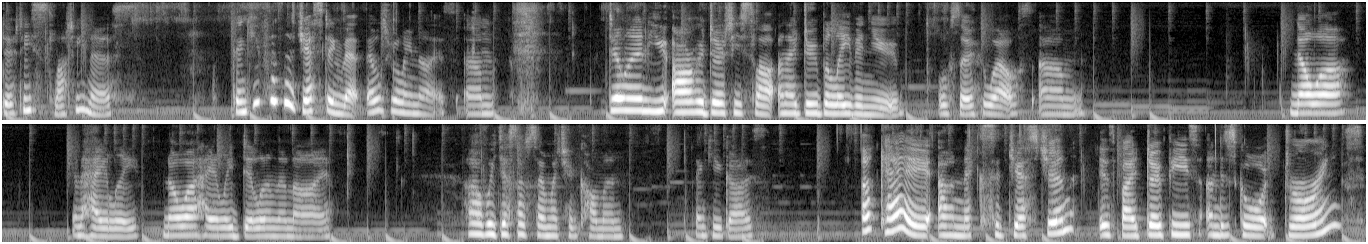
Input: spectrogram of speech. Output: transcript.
dirty sluttiness. Thank you for suggesting that. That was really nice. Um, Dylan, you are a dirty slut, and I do believe in you. Also, who else? Um, Noah and Haley. Noah, Haley, Dylan, and I. Oh, we just have so much in common. Thank you guys. Okay, our next suggestion is by Dopey's underscore drawings.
